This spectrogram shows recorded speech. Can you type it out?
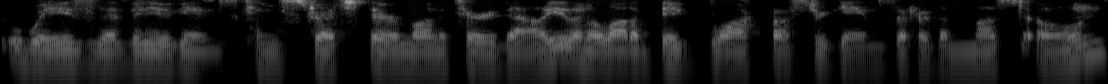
ways that video games can stretch their monetary value, and a lot of big blockbuster games that are the must own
